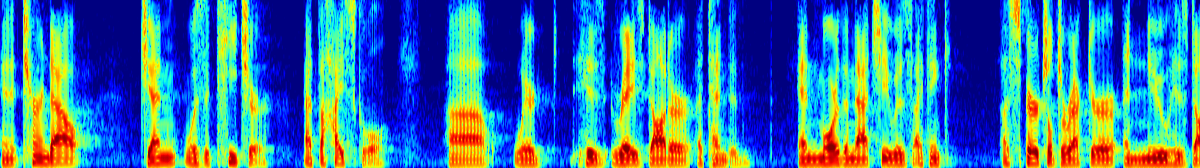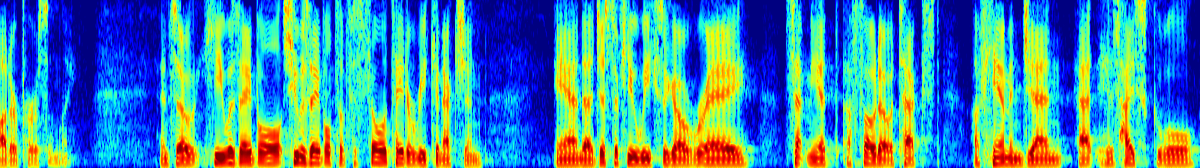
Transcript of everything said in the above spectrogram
And it turned out Jen was a teacher at the high school uh, where his Ray's daughter attended. And more than that, she was, I think, a spiritual director and knew his daughter personally. And so he was able, she was able to facilitate a reconnection. And uh, just a few weeks ago, Ray sent me a, a, photo, a text of him and Jen at his high school,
